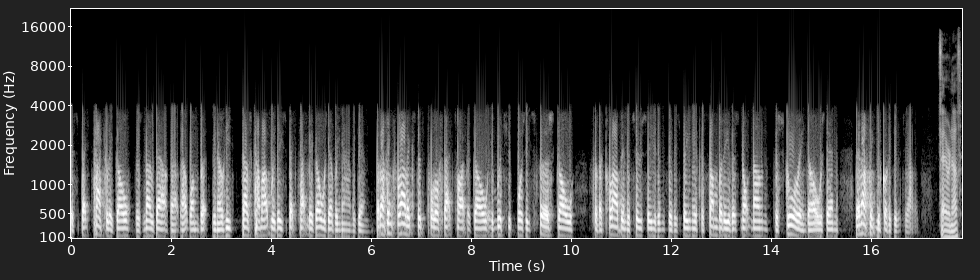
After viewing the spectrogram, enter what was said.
a spectacular goal. There's no doubt about that one, but you know he does come up with these spectacular goals every now and again. But I think for Alex to pull off that type of goal, in which it was his first goal for the club in the two seasons that he's been here, for somebody that's not known for scoring goals, then then I think you've got to give it to Alex. Fair enough.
